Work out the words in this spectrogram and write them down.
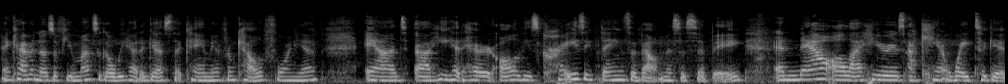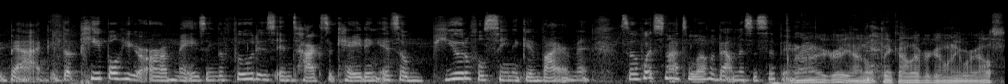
And Kevin knows a few months ago we had a guest that came in from California and uh, he had heard all of these crazy things about Mississippi. And now all I hear is, I can't wait to get back. The people here are amazing. The food is intoxicating. It's a beautiful scene scenic environment. So what's not to love about Mississippi? Right? I agree. I don't think I'll ever go anywhere else.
